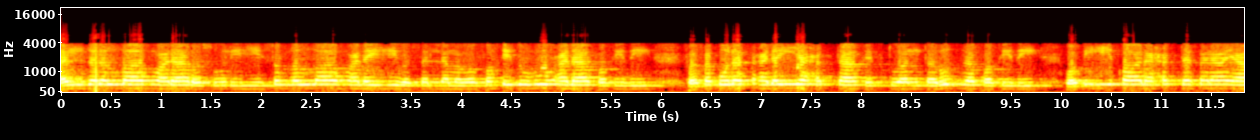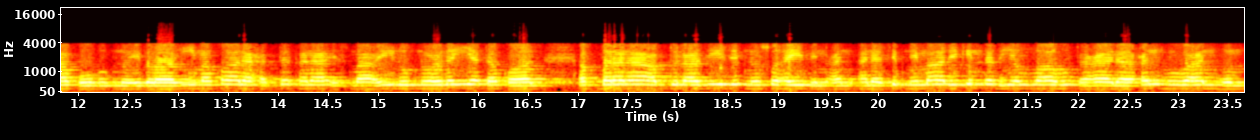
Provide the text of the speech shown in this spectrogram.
أنزل الله على رسوله صلى الله عليه وسلم وفخذه على فخذي، فثقلت علي حتى خفت أن ترز فخذي، وبه قال حدثنا يعقوب بن إبراهيم، قال حدثنا إسماعيل بن علية قال أخبرنا عبد العزيز بن صهيب عن عن أنس بن مالك رضي الله تعالى عنه وعنهم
